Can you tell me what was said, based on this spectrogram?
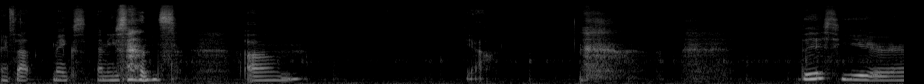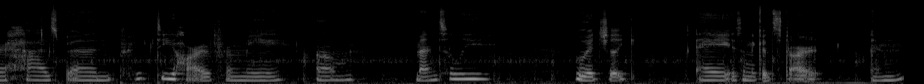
if that makes any sense. Um, yeah. this year has been pretty hard for me um, mentally, which, like, A, isn't a good start, and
